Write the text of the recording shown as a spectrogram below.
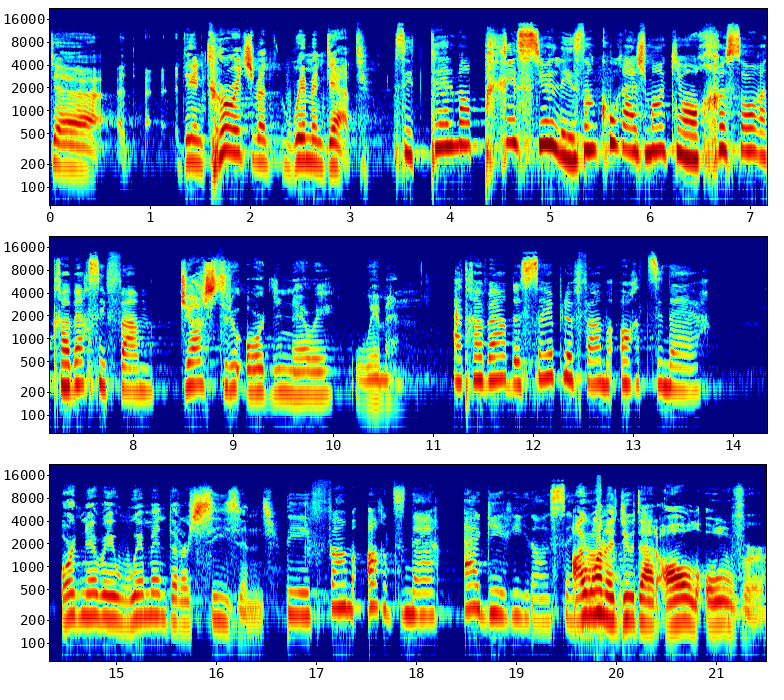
the, the encouragement women get. c'est tellement précieux les encouragements qui en ressortent à travers ces femmes, just through ordinary women. à travers de simples femmes ordinaires, Ordinary women that are seasoned. des femmes ordinaires aguerries dans le I want to do that all over.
